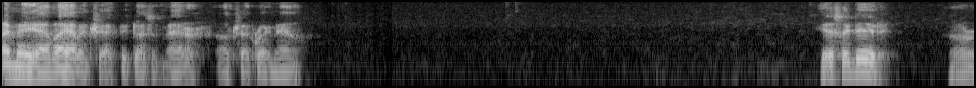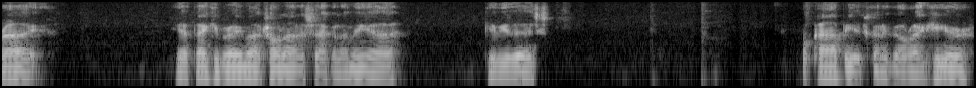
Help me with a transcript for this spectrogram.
I may have. I haven't checked. It doesn't matter. I'll check right now. Yes, I did. All right. Yeah, thank you very much. Hold on a second. Let me uh, give you this. We'll copy. It's going to go right here.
